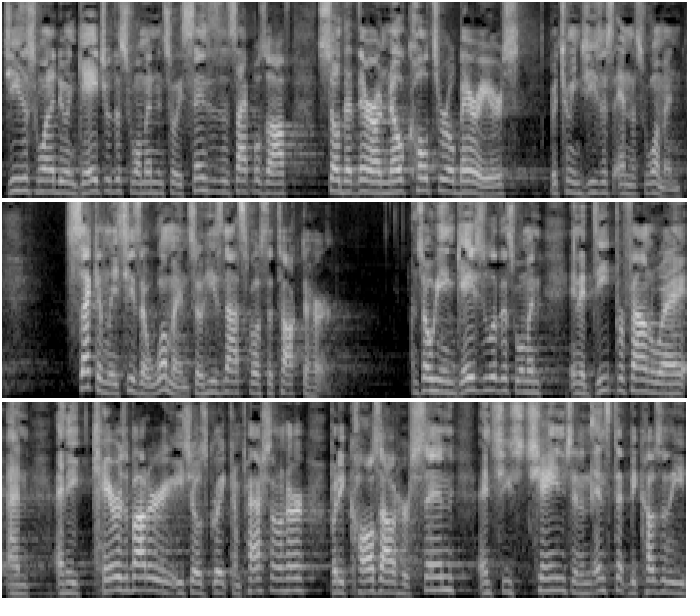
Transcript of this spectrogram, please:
Jesus wanted to engage with this woman, and so he sends his disciples off so that there are no cultural barriers between Jesus and this woman. Secondly, she's a woman, so he's not supposed to talk to her. And so he engages with this woman in a deep, profound way, and, and he cares about her. He shows great compassion on her, but he calls out her sin, and she's changed in an instant because of the,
